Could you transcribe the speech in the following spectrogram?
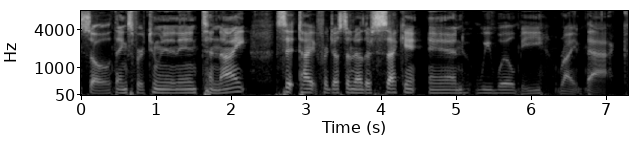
So thanks for tuning in tonight. Sit tight for just another second and we will be right back.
